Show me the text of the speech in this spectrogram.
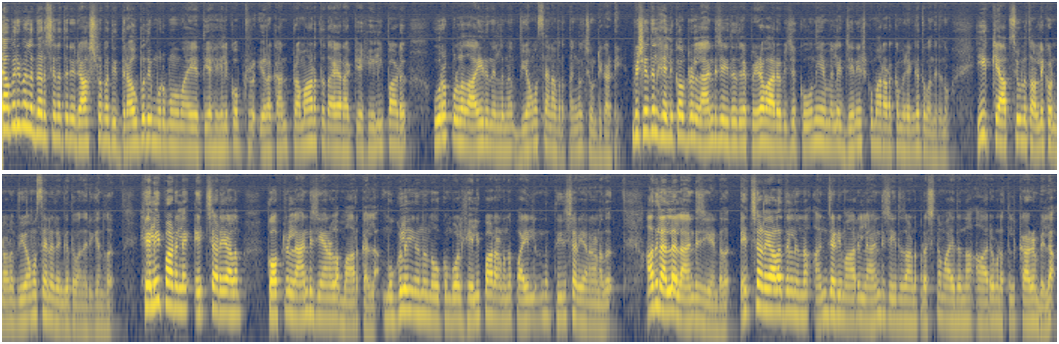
ശബരിമല ദർശനത്തിന് രാഷ്ട്രപതി ദ്രൗപദി മുർമുവുമായി എത്തിയ ഹെലികോപ്റ്റർ ഇറക്കാൻ പ്രമാണത്ത് തയ്യാറാക്കിയ ഹെലിപാഡ് ഉറപ്പുള്ളതായിരുന്നില്ലെന്ന് വ്യോമസേന വൃത്തങ്ങൾ ചൂണ്ടിക്കാട്ടി. വിഷയത്തിൽ ഹെലികോപ്റ്റർ ലാൻഡ് ചെയ്തതിലെ പിഴവാരോപിച്ച് Konni M L A Janeesh Kumar അടക്കം രംഗത്ത് വന്നിരുന്നു. ഈ ക്യാപ്സ്യൂൾ തള്ളിക്കൊണ്ടാണ് വ്യോമസേന രംഗത്ത് വന്നിരിക്കുന്നത്. ഹെലിപാഡിലെ എച്ച് അടയാളം കോപ്റ്റർ ലാൻഡ് ചെയ്യാനുള്ള മാർക്കല്ല. മുകളിൽ നിന്ന് നോക്കുമ്പോൾ ഹെലിപാഡാണെന്ന് പൈലറ്റിന് തിരിച്ചറിയാനാണത്. അതിലല്ല ലാൻഡ് ചെയ്യേണ്ടത്. എച്ച് അടയാളത്തിൽ നിന്ന് അഞ്ചടി മാറി ലാൻഡ് ചെയ്തതാണ് പ്രശ്നമായതെന്ന ആരോപണത്തിൽ കഴമ്പില്ല.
